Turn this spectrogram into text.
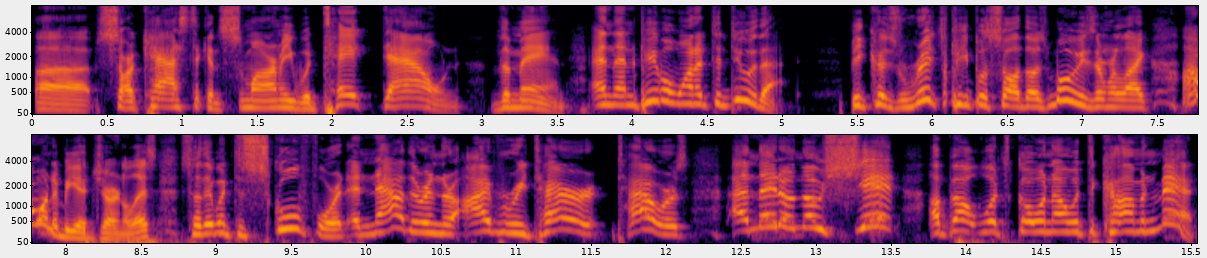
uh, sarcastic and smarmy would take down the man. And then people wanted to do that because rich people saw those movies and were like, I want to be a journalist. So they went to school for it. And now they're in their ivory towers and they don't know shit about what's going on with the common man.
